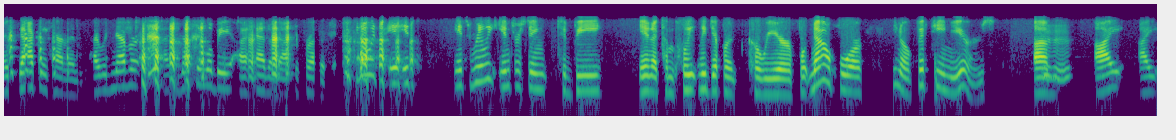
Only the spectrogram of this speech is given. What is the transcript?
exactly, Kevin. I would never. Nothing will be ahead of After Forever. You know, it's it, it's it's really interesting to be in a completely different career for now for you know 15 years. Um, hmm I I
